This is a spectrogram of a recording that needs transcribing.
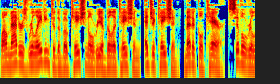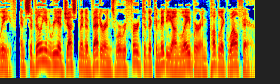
while matters relating to the vocational rehabilitation, education, medical care, civil relief, and civilian readjustment of veterans were referred to the Committee on Labor and Public Welfare.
